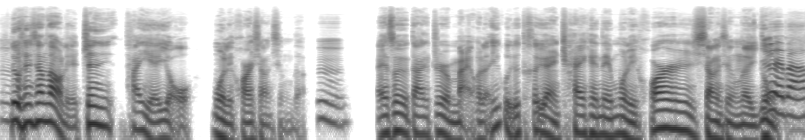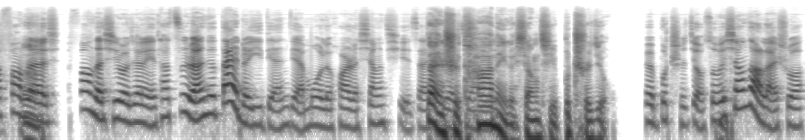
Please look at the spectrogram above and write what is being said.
嗯六神香皂里真它也有茉莉花香型的，嗯哎，所以大致买回来，哎，我就特愿意拆开那茉莉花香型的用，对吧？放嗯在、放在洗手间里，它自然就带着一点点茉莉花的香气在。但是它那个香气不持久，对不持久。作为香皂来说，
